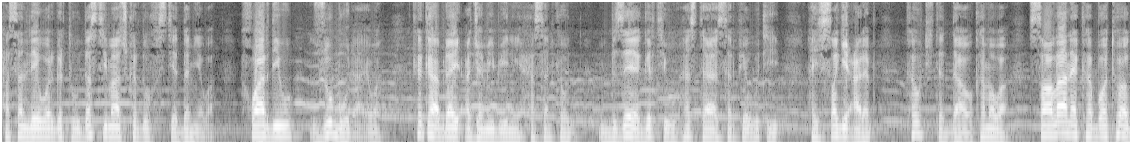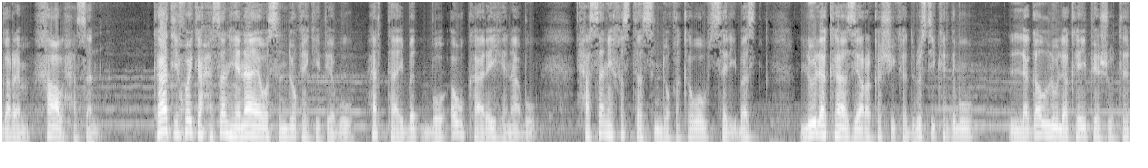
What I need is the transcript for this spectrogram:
حەسەن لێ وەرگرت و دەستی ماچ کرد و خستیە دەمیەوە خواردی و زوو بورایەوە کە کابرای عجەمی بینی حەسەن کەوت بزەیە گرتی و هەستا سەر پێ وتی هەی سەگی عەرب کەوتیتە داوەکەمەوە ساڵانێک کە بۆ تۆ گەڕێم خاڵ حەسەن کاتی خۆی کە حەسەن هێنایەوە سندوقێکی پێ بوو هەر تایبەت بۆ ئەو کارەی هێنا بوو حەسەنی خستە سندوقەکەەوە و سەری بەست لولەکە زێڕەکەشی کە دروستی کردبوو لەگەڵ لولەکەی پێشووتر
